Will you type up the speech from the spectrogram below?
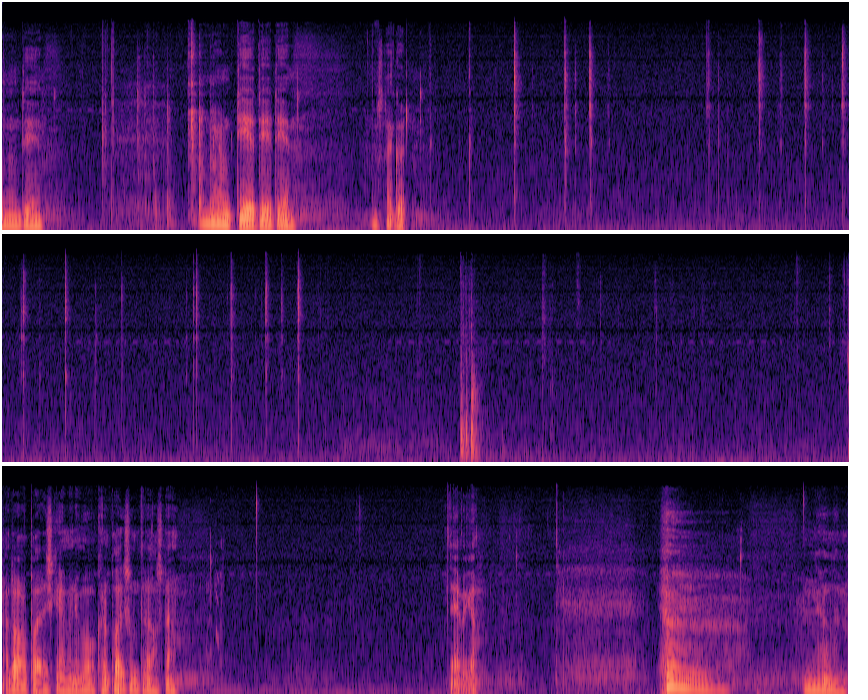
Oh dear. Oh dear, dear, dear. That's not good. I don't want to play this game anymore. Can I play something else now? There we go. now then.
